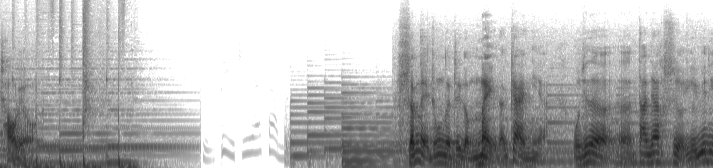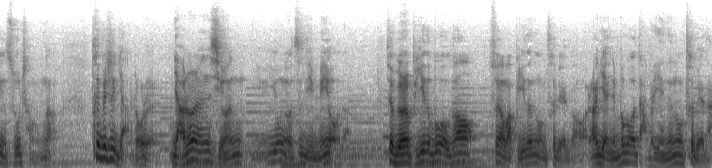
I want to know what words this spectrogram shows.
潮流。审美中的这个美的概念，我觉得呃大家是有一个约定俗成的，特别是亚洲人，亚洲人喜欢拥有自己没有的。就比如说鼻子不够高，非要把鼻子弄得特别高，然后眼睛不够大，把眼睛弄得特别大。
